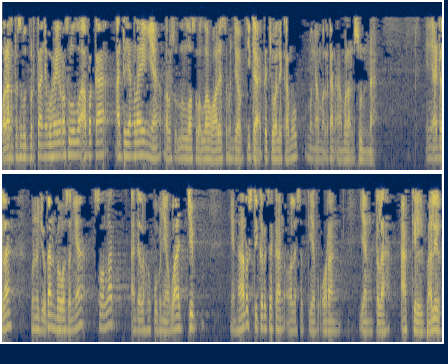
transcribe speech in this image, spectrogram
Orang tersebut bertanya, wahai Rasulullah, apakah ada yang lainnya? Rasulullah Shallallahu Alaihi Wasallam menjawab, tidak, kecuali kamu mengamalkan amalan sunnah. Ini adalah menunjukkan bahwasanya sholat adalah hukumnya wajib yang harus dikerjakan oleh setiap orang yang telah akil balik.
